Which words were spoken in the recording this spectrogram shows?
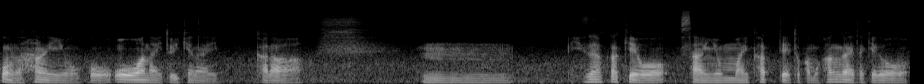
構な範囲をこう覆わないといけないからうーん膝掛けを34枚買ってとかも考えたけど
